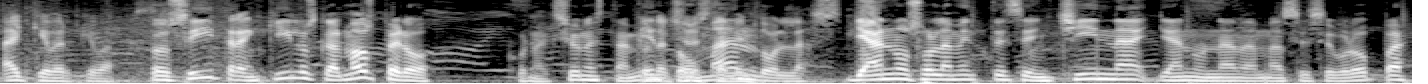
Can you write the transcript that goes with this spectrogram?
Hay que ver qué va. Pues sí, tranquilos, calmados, pero con acciones también, tomándolas. Ya no solamente es en China, ya no nada más es Europa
